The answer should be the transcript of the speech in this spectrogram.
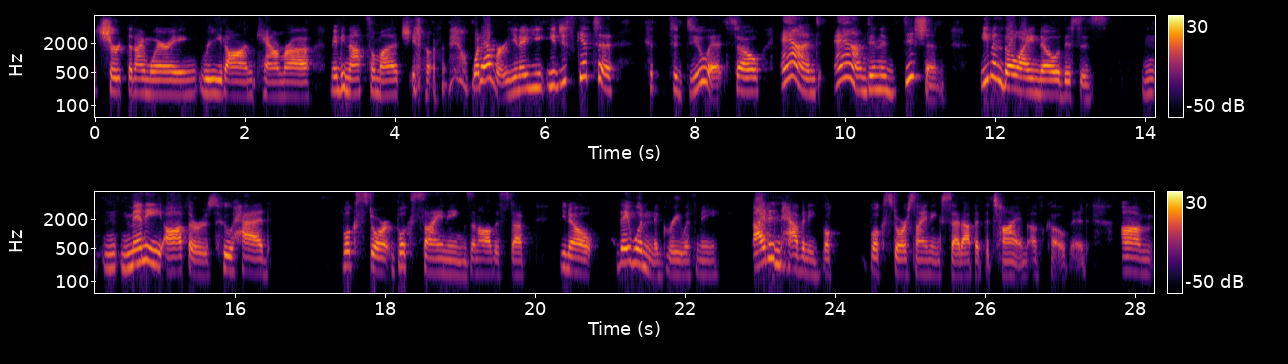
shirt that I'm wearing read on camera? Maybe not so much, you know, whatever. You know, you you just get to to do it. So and and in addition even though I know this is n- many authors who had bookstore book signings and all this stuff, you know, they wouldn't agree with me. I didn't have any book bookstore signings set up at the time of COVID. Um,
